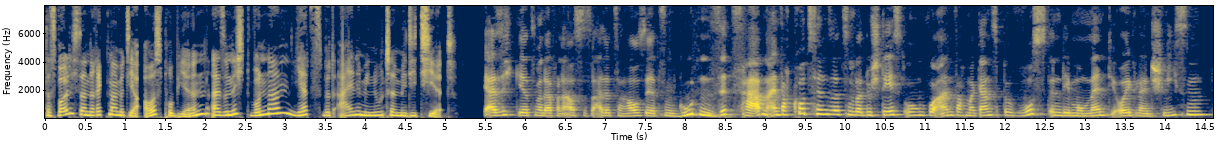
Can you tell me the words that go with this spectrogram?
Das wollte ich dann direkt mal mit ihr ausprobieren. Also nicht wundern, jetzt wird eine Minute meditiert. Also ich gehe jetzt mal davon aus, dass alle zu Hause jetzt einen guten Sitz haben. Einfach kurz hinsetzen oder du stehst irgendwo einfach mal ganz bewusst in dem Moment die Äuglein schließen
